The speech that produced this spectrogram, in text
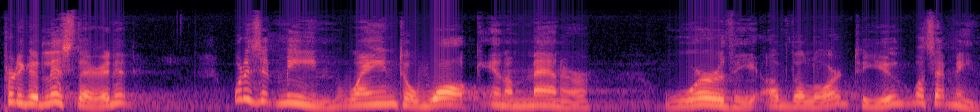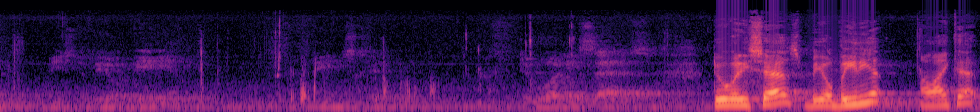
pretty good list there, isn't it? What does it mean, Wayne, to walk in a manner worthy of the Lord to you? What's that mean? Means to be obedient. Means to do what he says. Do what he says, be obedient. I like that.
